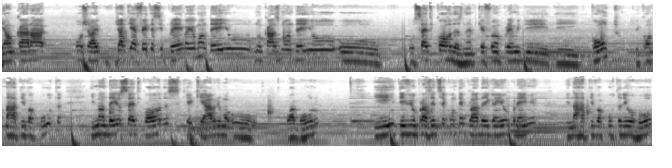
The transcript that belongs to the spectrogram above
E é um cara, poxa, já tinha feito esse prêmio, aí eu mandei o, no caso, mandei o, o o Sete Cordas, né? Porque foi um prêmio de, de conto, de conto narrativa curta, e mandei o Sete Cordas, que, que abre o, o Agouro, e tive o prazer de ser contemplado aí, ganhei o prêmio de narrativa curta de horror,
